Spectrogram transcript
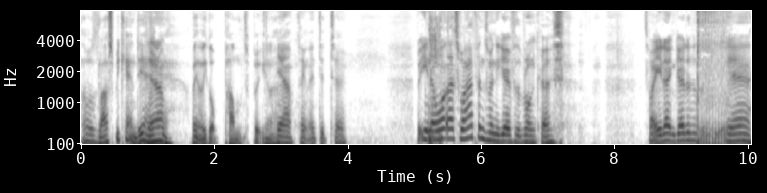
That was last weekend. Yeah, Yeah. I think they got pumped, but you know. Yeah, I think they did too. But you know what? That's what happens when you go for the Broncos. That's why you don't go to the. Yeah,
